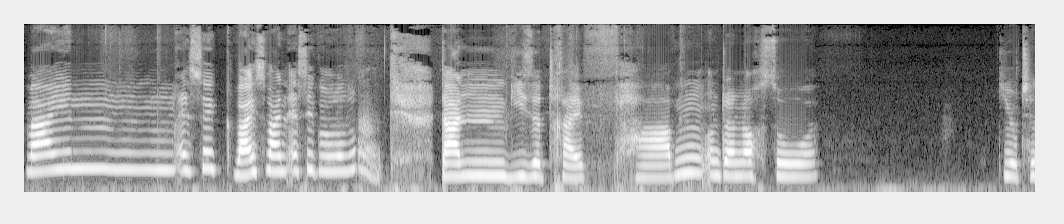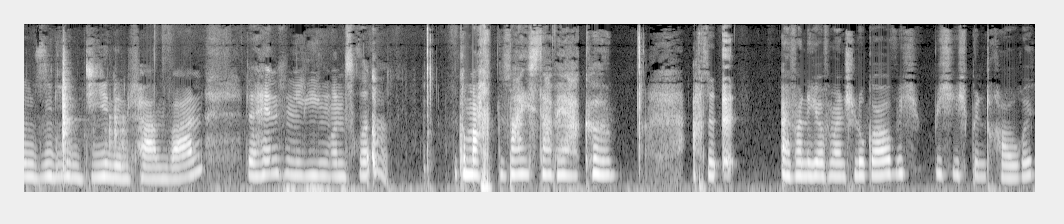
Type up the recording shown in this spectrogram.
Wein, Essig, Weißweinessig oder so. Dann diese drei Farben und dann noch so die Utensilien, die in den Farben waren. Da hinten liegen unsere gemachten Meisterwerke. Achtet einfach nicht auf meinen Schluck auf. Ich, ich, ich bin traurig.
